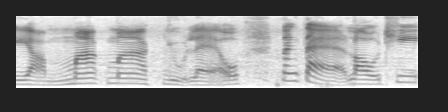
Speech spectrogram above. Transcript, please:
ยายามมากๆอยู่แล้ว ตั้งแต่เราที่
